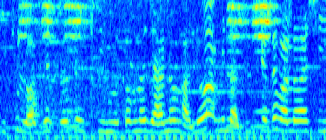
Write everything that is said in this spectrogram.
কিছু লজেস রয়েছে স্কিম তোমরা জানো ভালো। আমি লজেস খেতে ভালোবাসি।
